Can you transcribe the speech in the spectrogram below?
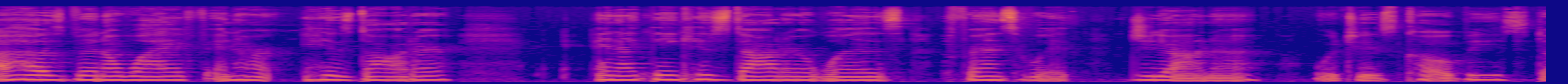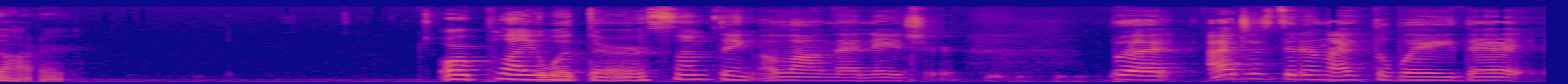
A husband, a wife, and her his daughter. And I think his daughter was friends with Gianna, which is Kobe's daughter. Or play with her or something along that nature. But I just didn't like the way that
